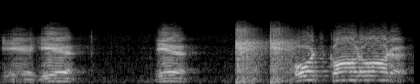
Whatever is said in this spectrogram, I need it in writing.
Here, here, here. Court's call to order.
